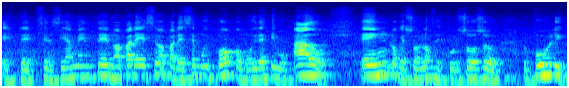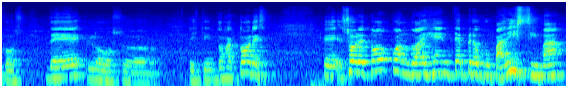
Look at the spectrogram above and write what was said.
este, sencillamente no aparece o aparece muy poco, muy desdibujado en lo que son los discursos públicos de los eh, distintos actores. Eh, sobre todo cuando hay gente preocupadísima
